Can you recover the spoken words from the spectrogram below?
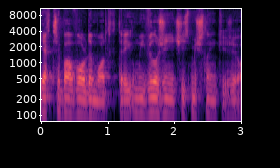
jak třeba Voldemort, který umí vyloženě číst myšlenky, že jo?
